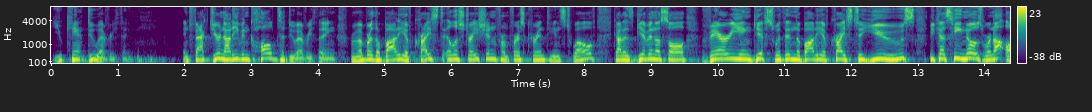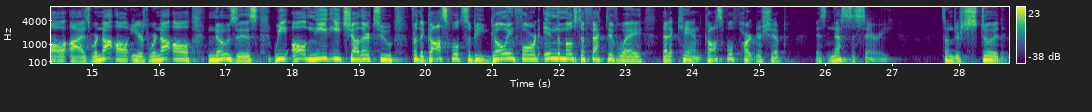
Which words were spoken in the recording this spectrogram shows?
You can't do everything. In fact, you're not even called to do everything. Remember the body of Christ illustration from 1 Corinthians 12? God has given us all varying gifts within the body of Christ to use because He knows we're not all eyes, we're not all ears, we're not all noses. We all need each other to, for the gospel to be going forward in the most effective way that it can. Gospel partnership is necessary, it's understood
